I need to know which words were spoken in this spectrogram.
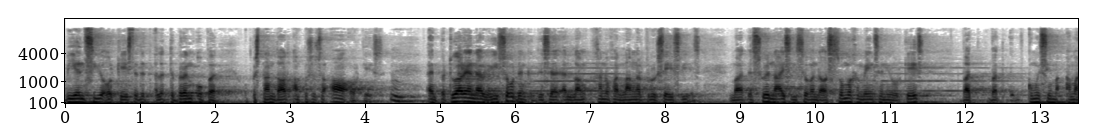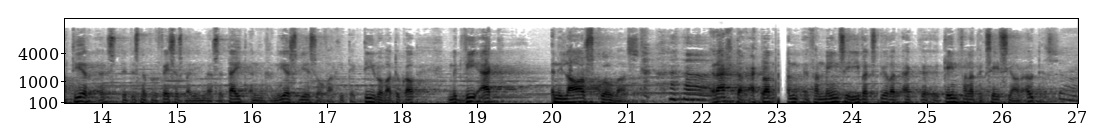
BNC orkeste dit hulle te bring op 'n op 'n standaard amper soos 'n A orkes. Mm. In Pretoria nou hierso dink ek dis 'n lang gaan nog 'n langer proses wees. Maar dit is so nice hierso want daar's sommige mense in die orkes wat wat kom ons sê maar amateur is. Dit is nou professors by die universiteit in ingenieurswese of argitektuur of wat ook al met wie ek in die laerskool was. Regtig, ek praat van van mense hier wat speel wat ek uh, ken van dat ek 6 jaar oud is. Sure.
